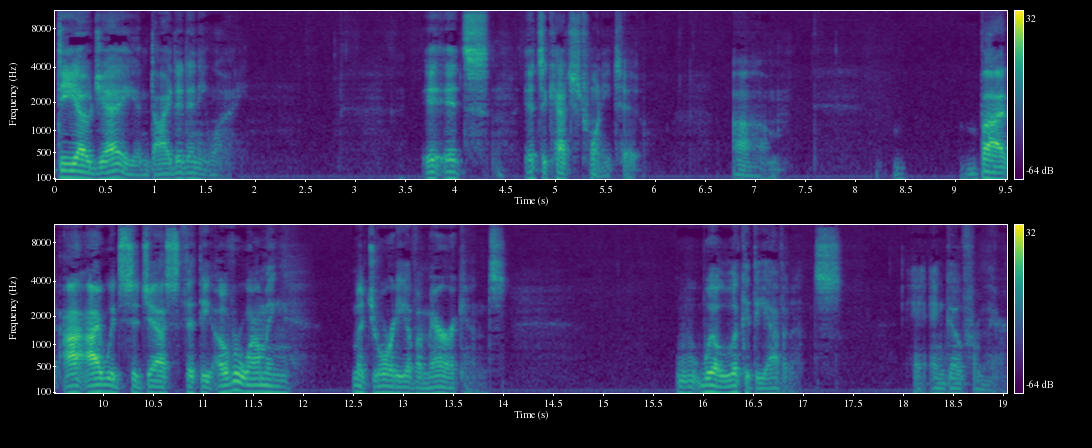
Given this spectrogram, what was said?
DOJ indicted anyway. It's it's a catch twenty two. Um, but I, I would suggest that the overwhelming majority of Americans will look at the evidence and, and go from there.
